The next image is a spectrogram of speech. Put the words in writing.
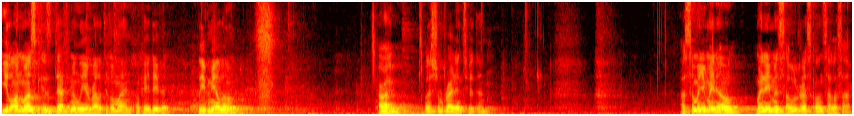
Elon Musk is definitely a relative of mine. Okay, David? Leave me alone. All right, let's jump right into it then. As some of you may know, my name is Saul Rascon Salazar.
